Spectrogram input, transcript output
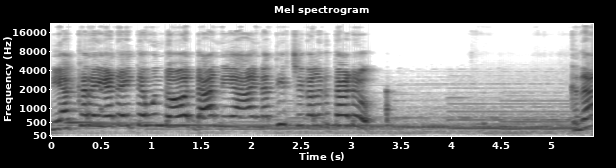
నీ అక్కర ఏదైతే ఉందో దాన్ని ఆయన తీర్చగలుగుతాడు. కదా?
